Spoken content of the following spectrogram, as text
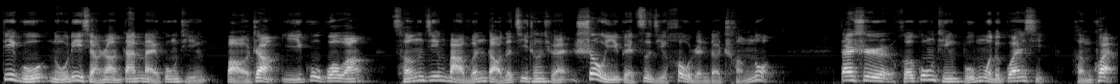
地谷努力想让丹麦宫廷保障已故国王。曾经把文岛的继承权授予给自己后人的承诺，但是和宫廷不睦的关系很快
